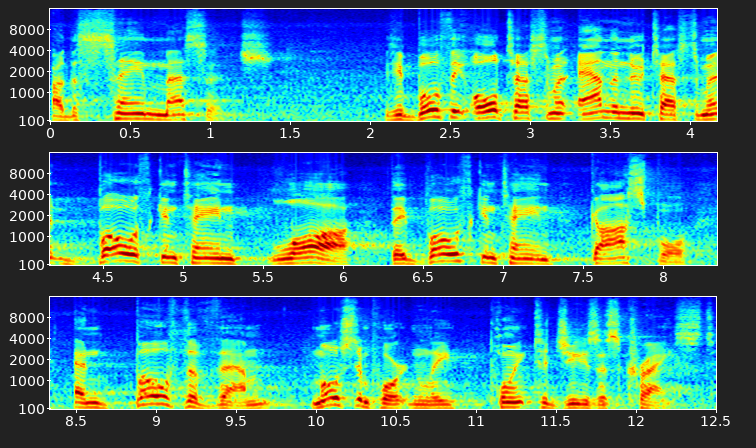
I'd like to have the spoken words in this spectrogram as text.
are the same message. You see, both the Old Testament and the New Testament both contain law, they both contain gospel, and both of them, most importantly, point to Jesus Christ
